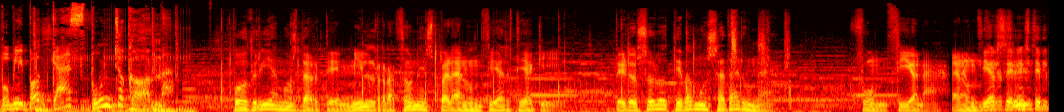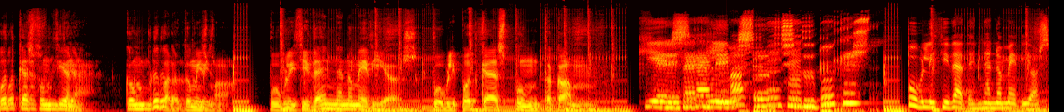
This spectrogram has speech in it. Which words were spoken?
publipodcast.com Podríamos darte mil razones para anunciarte aquí, pero solo te vamos a dar una. Funciona. Anunciarse en este podcast funciona. Compruébalo tú mismo. Publicidad en nanomedios. publipodcast.com. ¿Quieres sacarle más provecho a tu podcast? Publicidad en nanomedios.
